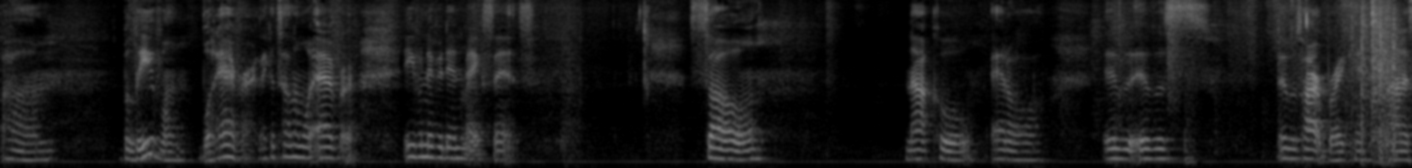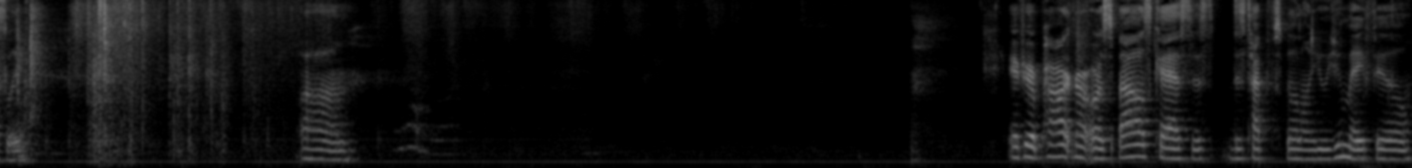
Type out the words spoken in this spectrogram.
um, believe them, whatever. They could tell them whatever, even if it didn't make sense. So, not cool at all. It it was it was heartbreaking, honestly. Um. If your partner or spouse casts this, this type of spell on you, you may feel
